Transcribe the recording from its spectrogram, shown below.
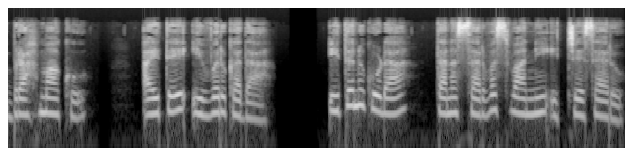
బ్రహ్మాకు. అయితే ఇవ్వరు కదా. ఇతను కూడా తన సర్వస్వాన్ని ఇచ్చేశారు.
